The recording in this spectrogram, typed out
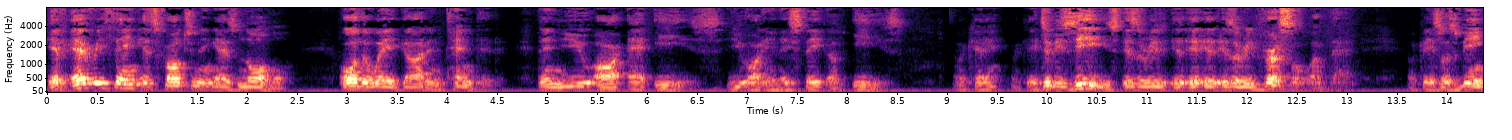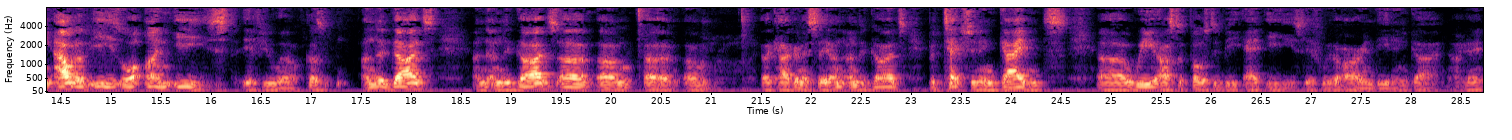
If everything is functioning as normal or the way God intended, then you are at ease. You are in a state of ease. Okay? Okay. To be diseased is a, re- is a reversal of that. Okay. So it's being out of ease or uneased, if you will. Because under God's, under, under God's, uh, um, uh, um, like how can I say, under God's protection and guidance, uh, we are supposed to be at ease if we are indeed in God. Okay,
